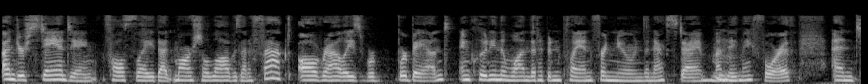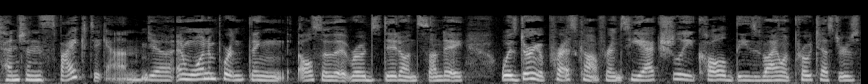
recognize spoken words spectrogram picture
understanding falsely that martial law was in effect, all rallies were, were banned, including the one that had been planned for noon the next day, Monday, mm-hmm. May 4th, and tensions spiked again. Yeah, and one important thing also that Rhodes did on Sunday was during a press conference, he actually called these violent protesters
